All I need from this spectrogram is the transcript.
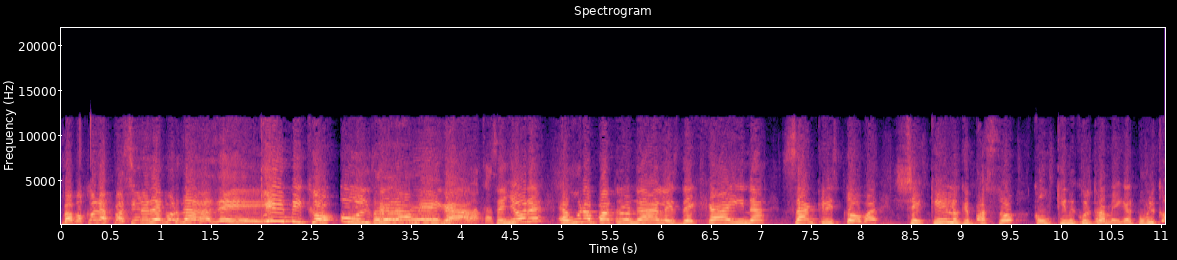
Vamos con las pasiones desbordadas de... Químico Ultra, Ultra Mega. Mega. Señores, en unas patronales de Jaina, San Cristóbal, chequé lo que pasó con Químico Ultra Mega. El público...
